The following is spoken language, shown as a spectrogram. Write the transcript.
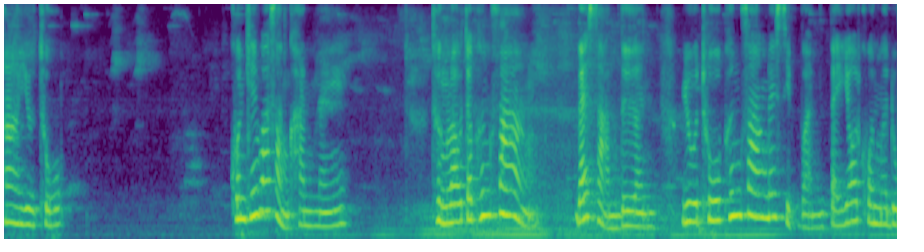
ห้า YouTube คุณคิดว่าสำคัญไหม ถึงเราจะเพิ่งสร้างได้สามเดือน YouTube เพิ่งสร้างได้สิบวัน แต่ยอดคนมาดู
